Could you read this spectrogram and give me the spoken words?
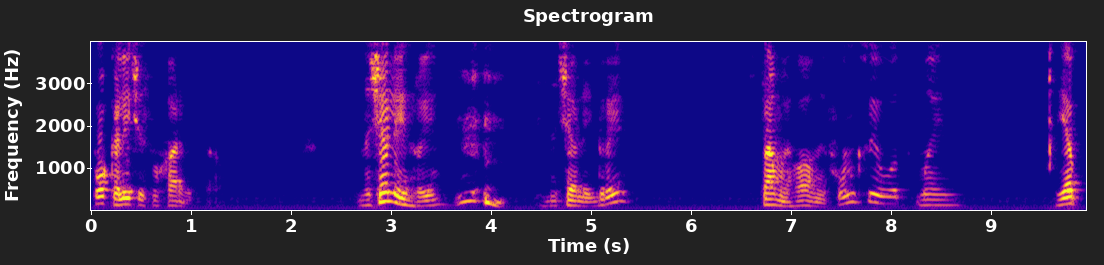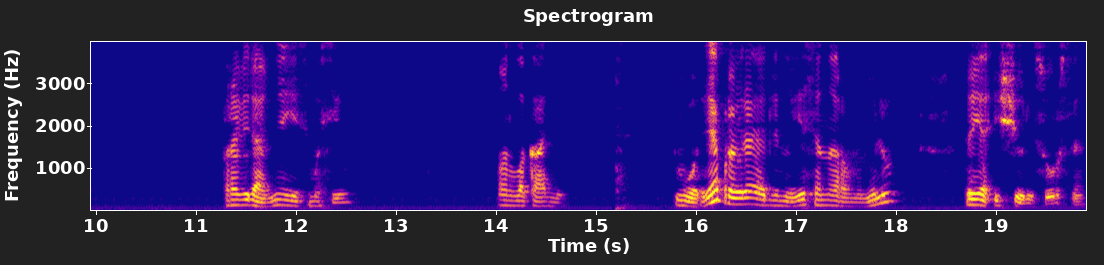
По количеству харвестеров. В начале игры, в начале игры, самой главной функции, вот main, я проверяю, у меня есть массив, он локальный. Вот, я проверяю длину. Если она равна нулю, то я ищу ресурсы.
